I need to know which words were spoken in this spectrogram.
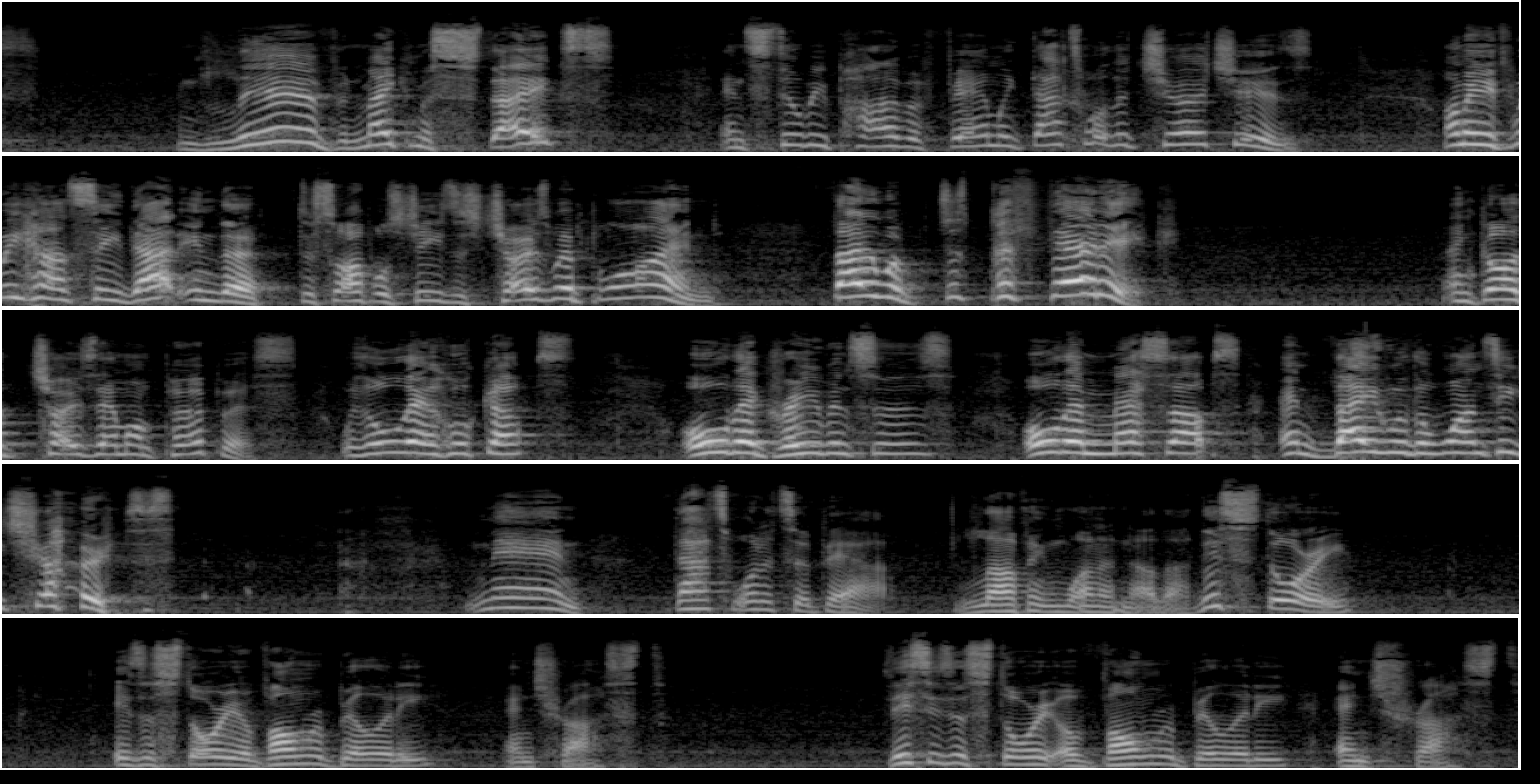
and live and make mistakes and still be part of a family? That's what the church is. I mean, if we can't see that in the disciples Jesus chose, we're blind. They were just pathetic. And God chose them on purpose with all their hookups, all their grievances, all their mess ups, and they were the ones He chose. Man, that's what it's about loving one another. This story is a story of vulnerability and trust. This is a story of vulnerability and trust.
